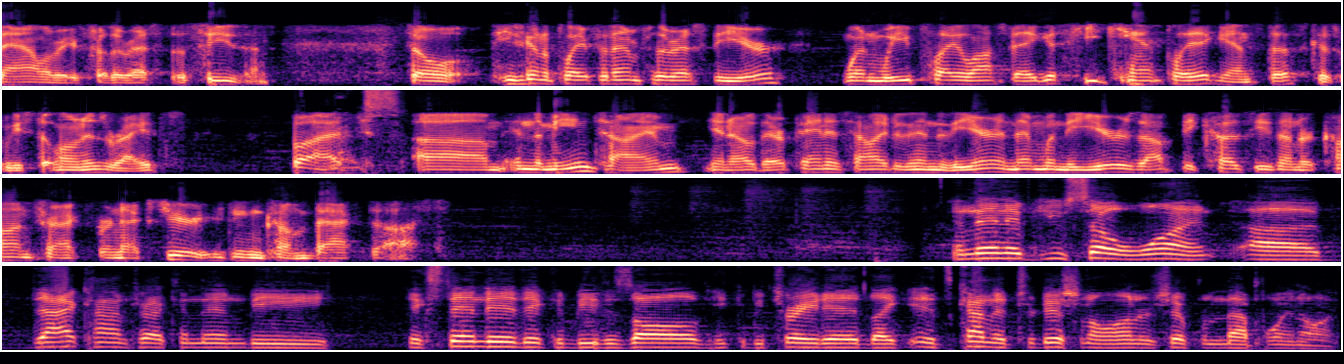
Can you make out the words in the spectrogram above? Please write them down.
salary for the rest of the season. So he's going to play for them for the rest of the year. When we play Las Vegas, he can't play against us because we still own his rights. But Nice. um, in the meantime, you know, they're paying his salary to the end of the year, and then when the year's up, because he's under contract for next year, he can come back to us. And then if you so want, uh, that contract can then be extended. It could be dissolved. He could be traded. Like it's kind of traditional ownership from that point on.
